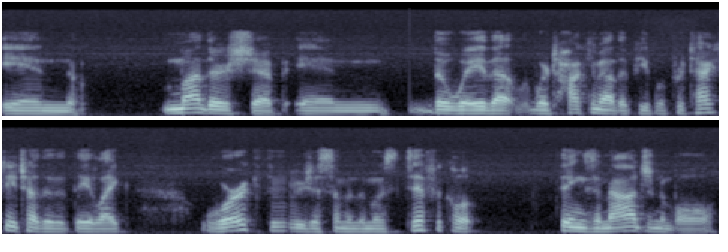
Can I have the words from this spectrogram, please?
in mothership in the way that we're talking about that people protect each other that they like work through just some of the most difficult things imaginable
